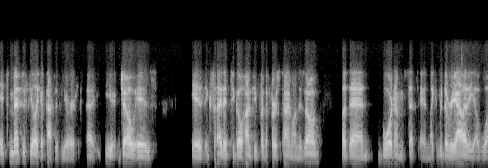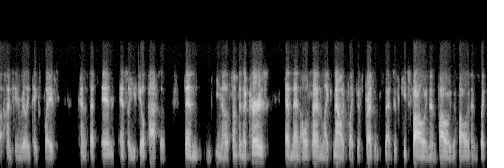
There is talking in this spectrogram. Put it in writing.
it's meant to feel like a passive viewer. Uh, you, Joe is is excited to go hunting for the first time on his own, but then boredom sets in. Like the reality of what hunting really takes place kind of sets in, and so you feel passive. Then you know something occurs, and then all of a sudden, like now it's like this presence that just keeps following him, following and following him. It's like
